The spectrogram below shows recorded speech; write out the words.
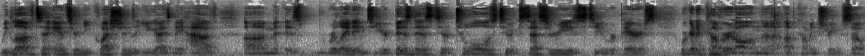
We'd love to answer any questions that you guys may have um, is relating to your business, to tools, to accessories, to repairs. We're going to cover it all in the upcoming stream. So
